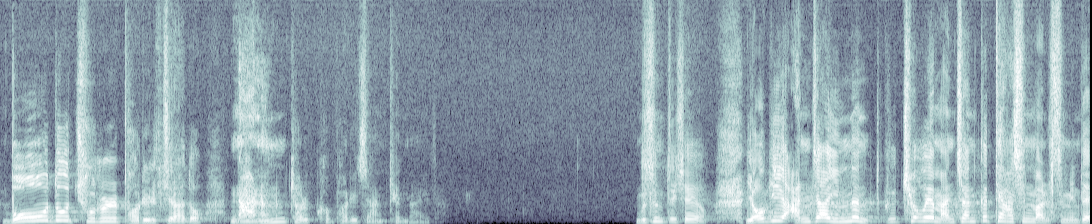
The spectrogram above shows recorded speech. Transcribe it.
모두 주를 버릴지라도 나는 결코 버리지 않겠나이다. 무슨 뜻이에요? 여기 앉아 있는 그 최후의 만찬 끝에 하신 말씀인데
